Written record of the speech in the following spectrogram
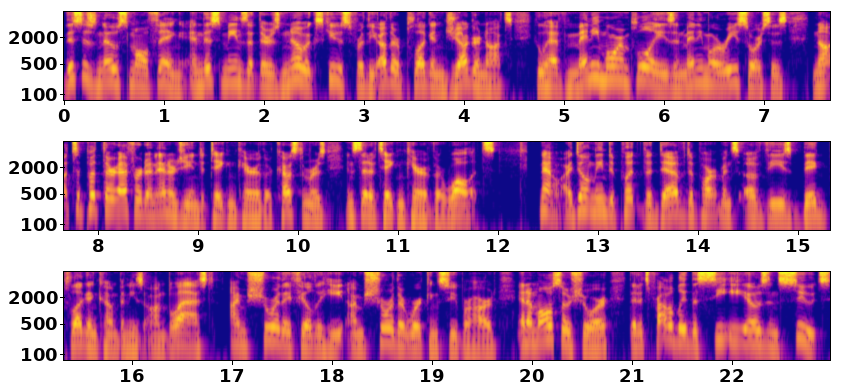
This is no small thing, and this means that there's no excuse for the other plugin juggernauts who have many more employees and many more resources not to put their effort and energy into taking care of their customers instead of taking care of their wallets. Now, I don't mean to put the dev departments of these big plugin companies on blast. I'm sure they feel the heat, I'm sure they're working super hard, and I'm also sure that it's probably the CEOs in suits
